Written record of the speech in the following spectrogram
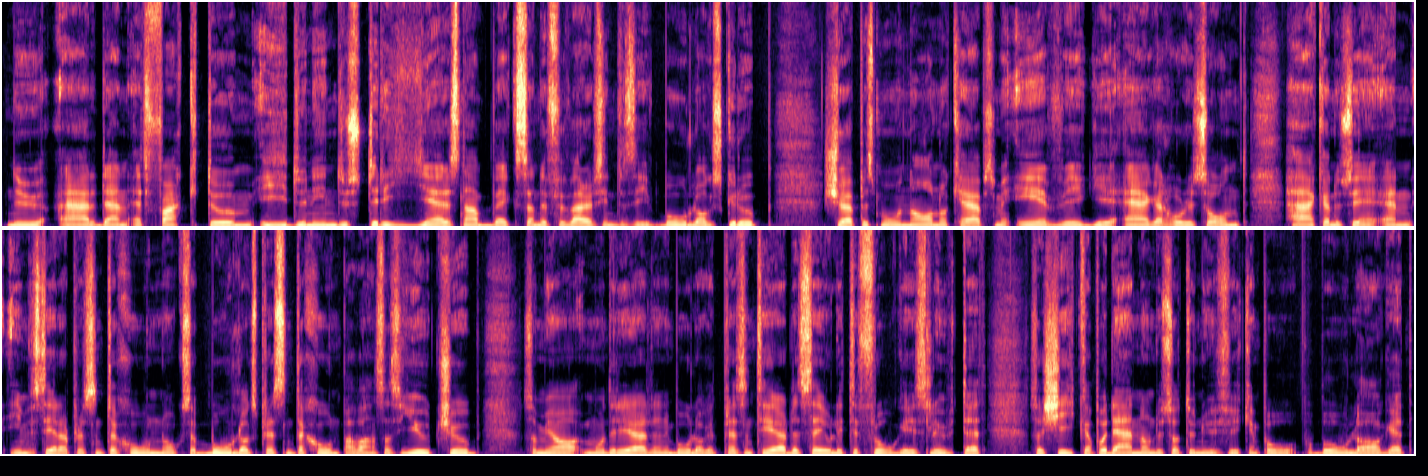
Nu är den ett faktum. Idun Industrier, snabbväxande förvärvsintensiv bolagsgrupp, köper små nanocaps med evig ägarhorisont. Här kan du se en investerarpresentation och också bolagspresentation på Avanzas Youtube som jag modererade när bolaget presenterade sig och lite frågor i slutet. Så kika på den om du så att du är nyfiken på, på bolaget.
